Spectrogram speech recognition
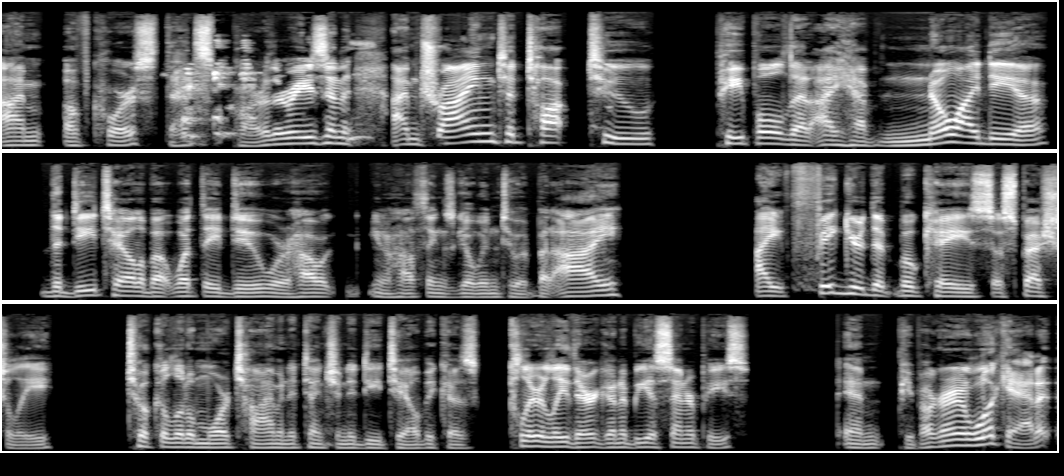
I'm, of course, that's part of the reason I'm trying to talk to people that I have no idea the detail about what they do or how you know how things go into it. But I I figured that bouquets especially took a little more time and attention to detail because clearly they're going to be a centerpiece and people are going to look at it.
